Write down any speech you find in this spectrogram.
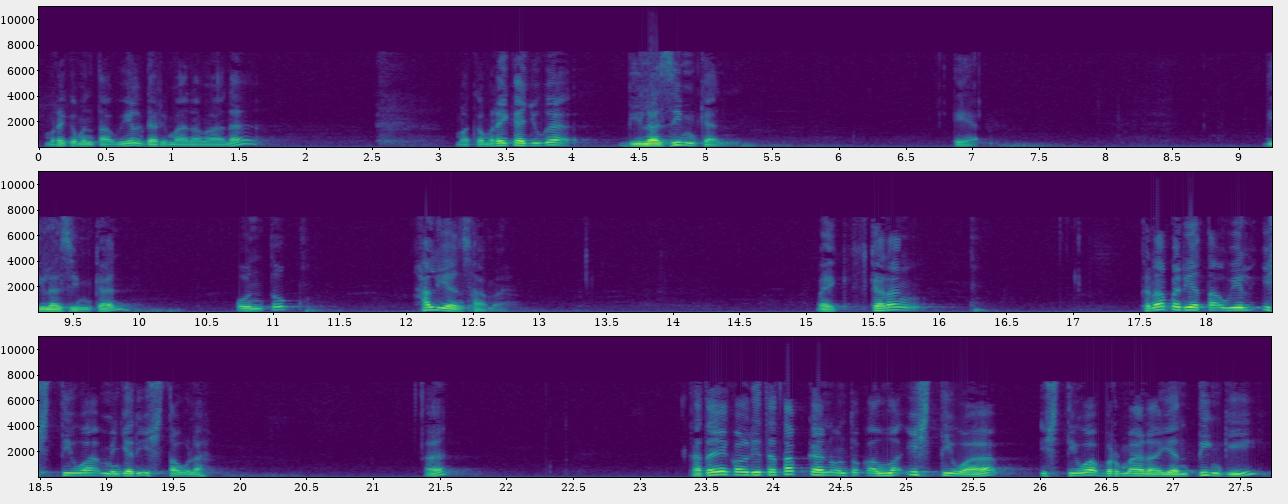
mereka mentakwil dari mana-mana, maka mereka juga dilazimkan. Iya. Dilazimkan untuk hal yang sama. Baik, sekarang kenapa dia takwil istiwa menjadi istaulah? Hah? Katanya kalau ditetapkan untuk Allah istiwa, istiwa bermana yang tinggi,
